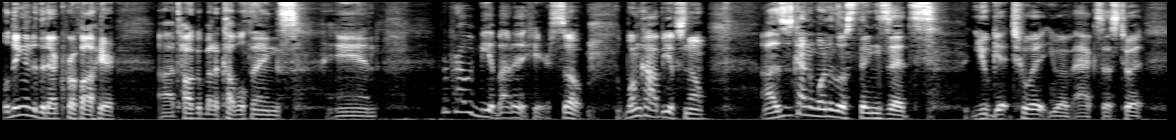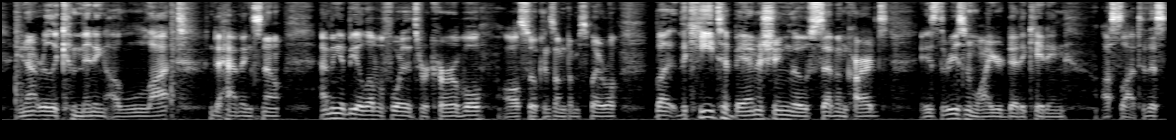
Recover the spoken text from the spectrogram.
we'll dig into the deck profile here, uh, talk about a couple things, and that'll probably be about it here. So, one copy of Snow. Uh, this is kind of one of those things that you get to it, you have access to it. You're not really committing a lot to having Snow. Having it be a level 4 that's recurable also can sometimes play a role. But the key to banishing those 7 cards is the reason why you're dedicating a slot to this.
